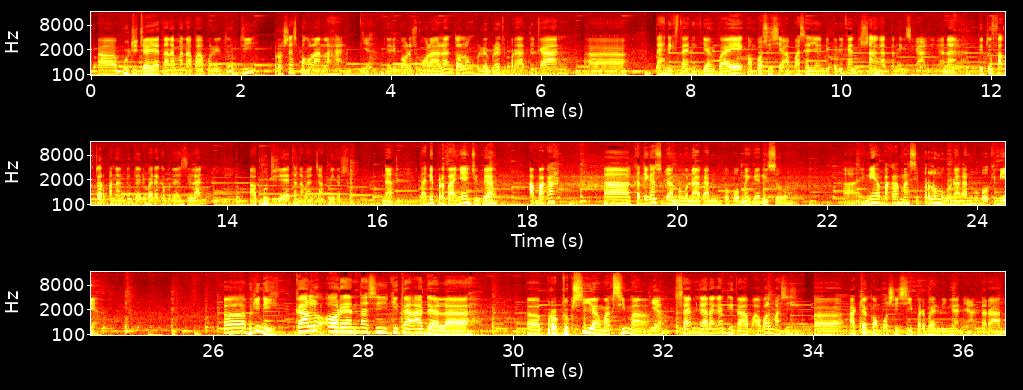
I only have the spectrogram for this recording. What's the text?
uh, budidaya tanaman apa pun itu di proses pengolahan lahan. Ya. Jadi proses pengolahan lahan tolong benar-benar diperhatikan uh, teknik-teknik yang baik, komposisi apa saja yang diberikan itu sangat penting sekali karena Iya. itu faktor penentu daripada keberhasilan uh, budidaya tanaman cabai tersebut. Nah, tadi pertanyaan juga apakah eh, ketika sudah menggunakan pupuk Megariso, ah, ini apakah masih perlu menggunakan pupuk kimia? Eh, begini, kalau orientasi kita adalah eh, produksi yang maksimal, Ya. saya menyarankan di tahap awal masih eh, ada komposisi perbandingan ya antara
